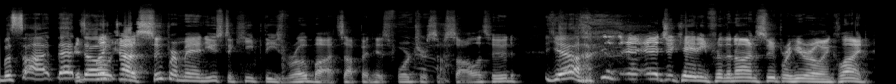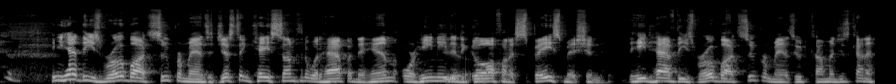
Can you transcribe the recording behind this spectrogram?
beside that, It's though, like how Superman used to keep these robots up in his Fortress of Solitude. yeah, Just educating for the non superhero inclined. He had these robot Supermans that just in case something would happen to him or he needed to go off on a space mission, he'd have these robot Supermans who'd come and just kind of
